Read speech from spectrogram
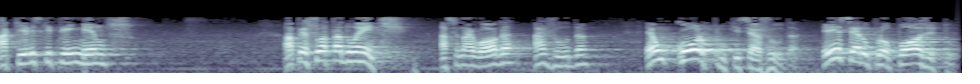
aqueles que têm menos. A pessoa está doente, a sinagoga ajuda. É um corpo que se ajuda. Esse era o propósito,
